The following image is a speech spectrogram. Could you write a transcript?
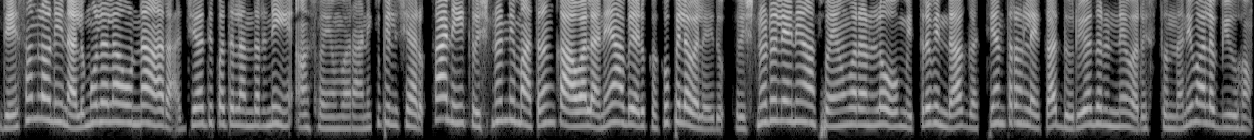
దేశంలోని నలుమూలలా ఉన్న రాజ్యాధిపతులందరినీ ఆ స్వయంవరానికి పిలిచారు. కానీ కృష్ణుణ్ణి మాత్రం కావాలనే ఆ వేడుకకు పిలవలేదు. కృష్ణుడు లేని ఆ స్వయంవరంలో మిత్రవింద గత్యంతరం లేక దుర్యోధనుణ్ణి వరిస్తుందని వాళ్ళ వ్యూహం.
